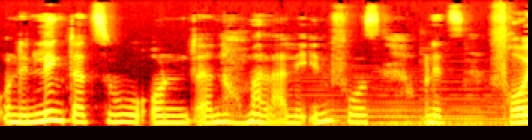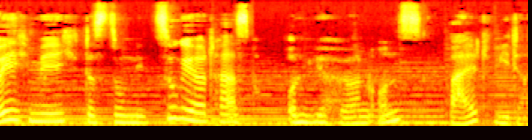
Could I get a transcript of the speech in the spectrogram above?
und den Link dazu und äh, nochmal alle Infos. Und jetzt freue ich mich, dass du mir zugehört hast und wir hören uns bald wieder.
